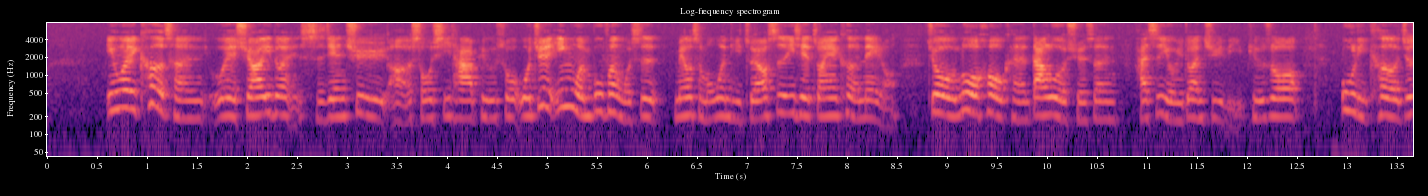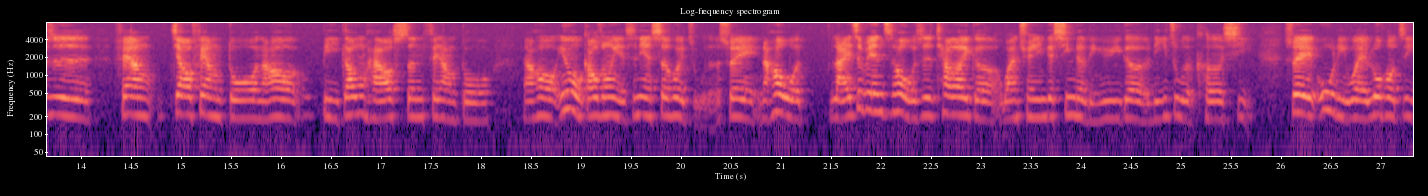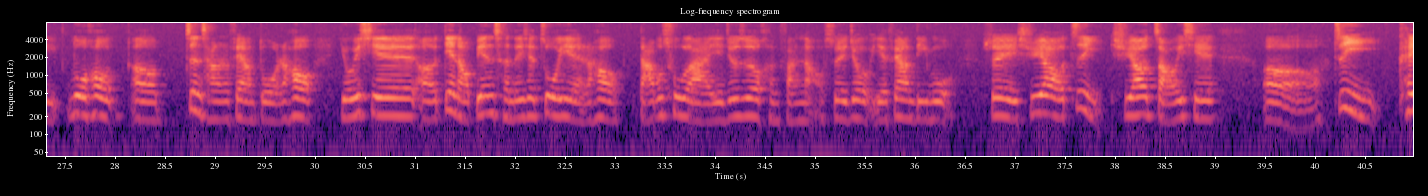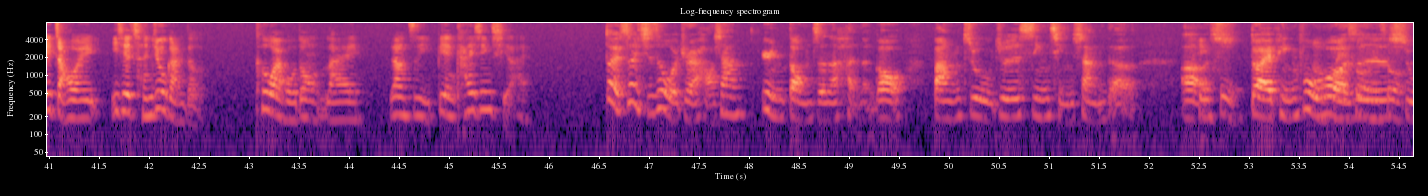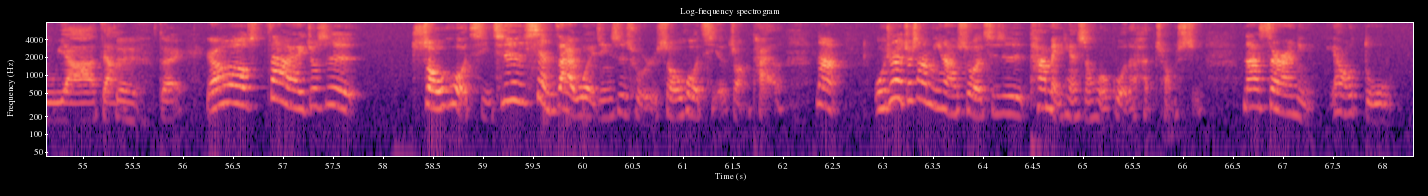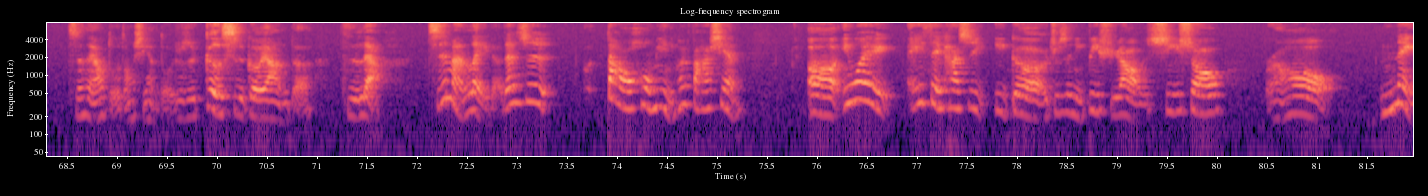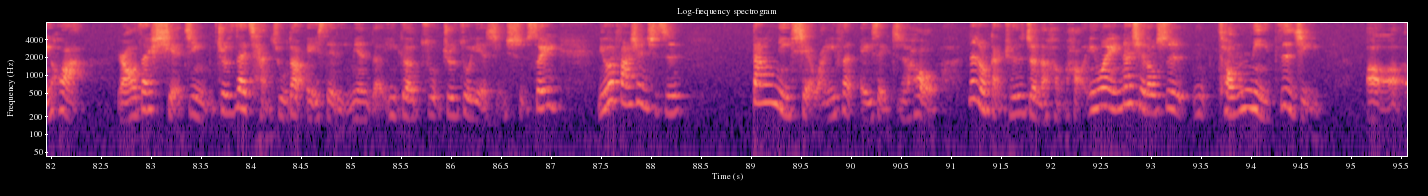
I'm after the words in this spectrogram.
因为课程我也需要一段时间去呃熟悉它，比如说我觉得英文部分我是没有什么问题，主要是一些专业课的内容就落后，可能大陆的学生还是有一段距离。比如说物理课就是非常教非常多，然后比高中还要深非常多。然后因为我高中也是念社会组的，所以然后我来这边之后，我是跳到一个完全一个新的领域，一个理组的科系，所以物理我也落后自己落后呃正常人非常多，然后。有一些呃电脑编程的一些作业，然后答不出来，也就是很烦恼，所以就也非常低落，所以需要自己需要找一些呃自己可以找回一些成就感的课外活动，来让自己变开心起来。对，所以其实我觉得好像运动真的很能够帮助，就是心情上的呃平复，对平复或者是舒压这样。对。对，然后再就是。收获期。其实现在我已经是处于收获期的状态了。那我觉得就像米娜说的，其实她每天生活过得很充实。那虽然你要读，真的要读的东西很多，就是各式各样的资料，其实蛮累的。但是到后面你会发现，呃，因为 A C 它是一个，就是你必须要吸收，然后内化，然后再写进，就是再产出到 A C 里面的一个作，就是作业形式。所以你会发现，其实当你写完一份 A C 之后，那种感觉是真的很好，因为那些都是从你自己，呃。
